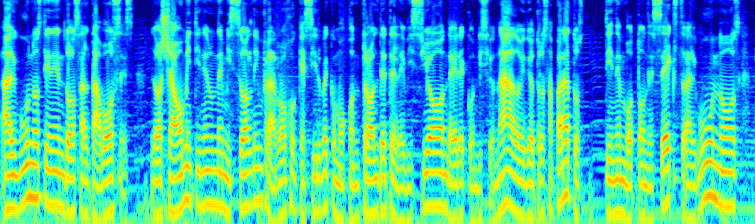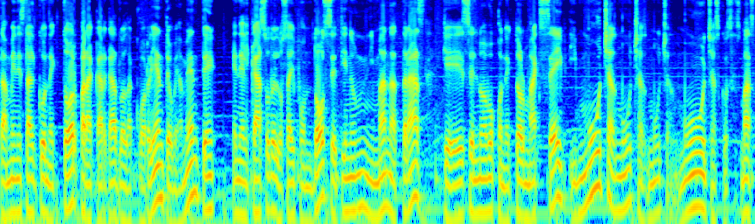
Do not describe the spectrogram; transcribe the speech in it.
Algunos tienen dos altavoces. Los Xiaomi tienen un emisor de infrarrojo que sirve como control de televisión, de aire acondicionado y de otros aparatos. Tienen botones extra algunos, también está el conector para cargarlo a la corriente obviamente. En el caso de los iPhone 12 tiene un imán atrás que es el nuevo conector MagSafe y muchas, muchas, muchas, muchas cosas más.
